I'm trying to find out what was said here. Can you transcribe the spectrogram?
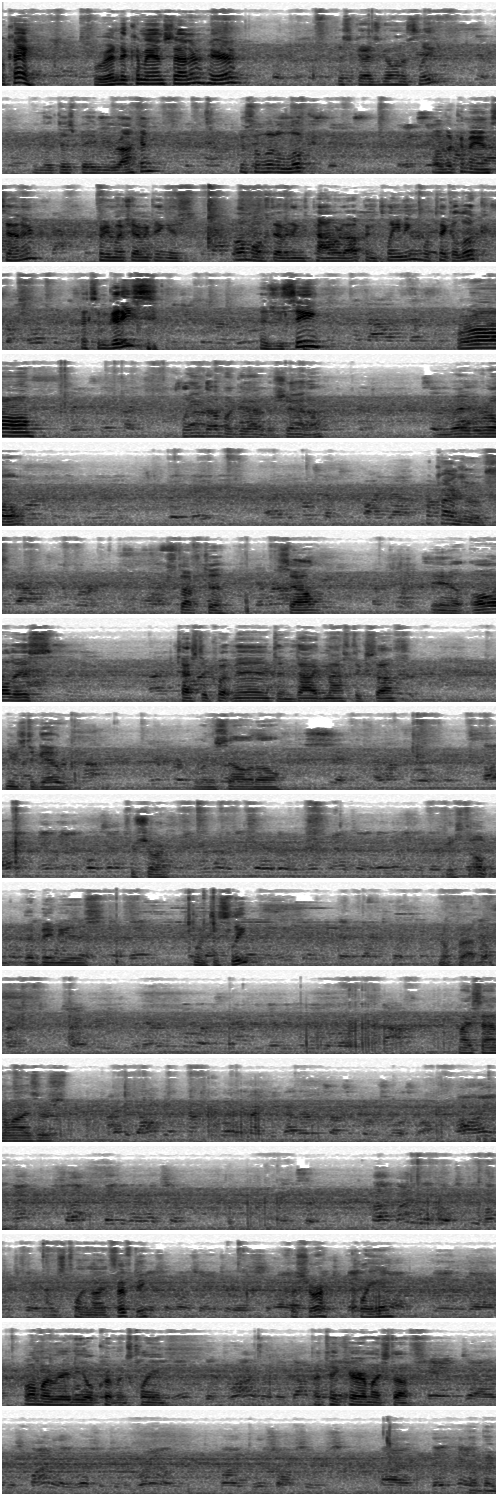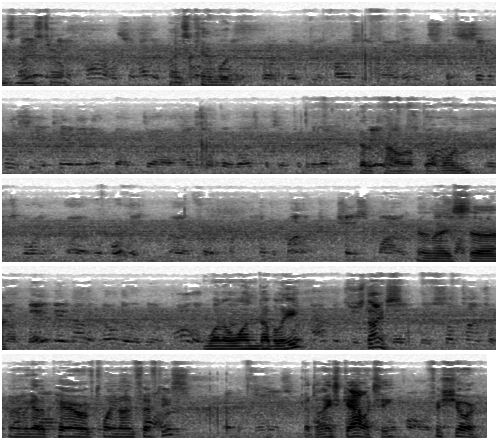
Okay, we're in the command center here. This guy's going to sleep. We got this baby rocking. Just a little look of the command center. Pretty much everything is, almost everything's powered up and cleaning. We'll take a look at some goodies. As you see, we're all cleaned up. I'll get out of the shadow. And ready to roll. All kinds of stuff to sell. Yeah, all this test equipment and diagnostic stuff needs to go. We're gonna sell it all. For sure. Guess, oh, that baby is went to sleep. No problem. Nice analyzers. All right, Matt, thank you very much, sir. By the way, Nice 2950. in Los Angeles, uh, For sure. Clean. All my radio equipment's clean. I take care of my stuff. That baby's nice, too. A car with some other Nice Kenwood. with- with the car seat. Now, I didn't specifically see a kid but I assume there was because they took it away. Gotta power up that one. Was going reportedly for 100 miles, chased by. Got a nice, uh, officers. Now, they may not have known they were being followed. 101 double E. What happens is It's nice. they- they sometimes will And we got a pair of 2950s. and the police Got the nice Galaxy, for sure.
